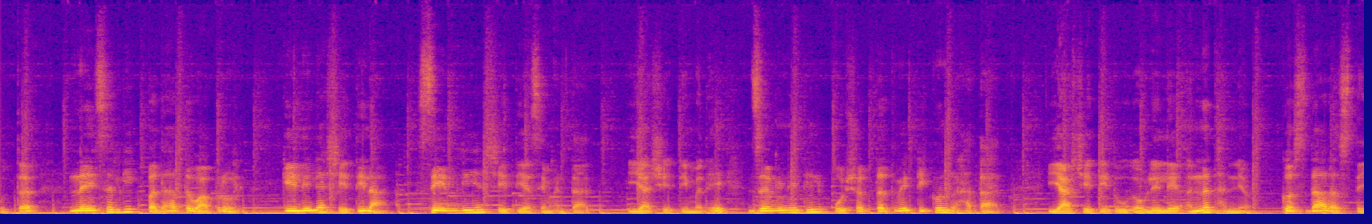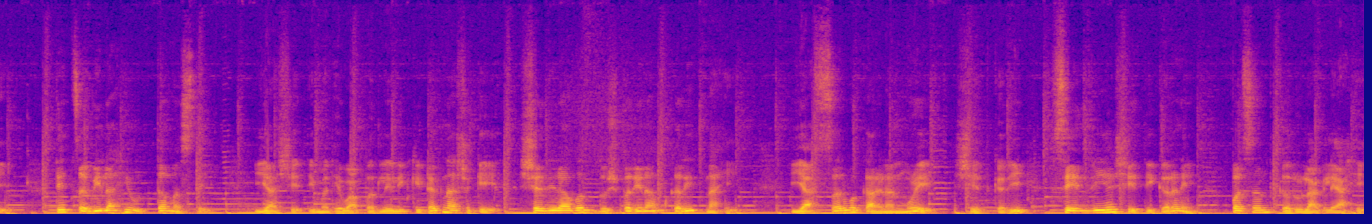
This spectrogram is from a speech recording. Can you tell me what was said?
उत्तर नैसर्गिक पदार्थ वापरून केलेल्या शेतीला सेंद्रिय शेती असे म्हणतात. या शेतीमध्ये जमिनीतील पोषक तत्वे टिकून राहतात. या शेतीत उगवलेले अन्नधान्य कसदार असते. ते चवीलाही उत्तम असते. या शेतीमध्ये वापरलेली कीटकनाशके शरीरावर दुष्परिणाम करीत नाही. या सर्व कारणांमुळे शेतकरी सेंद्रिय शेती करणे पसंत करू लागले आहे.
